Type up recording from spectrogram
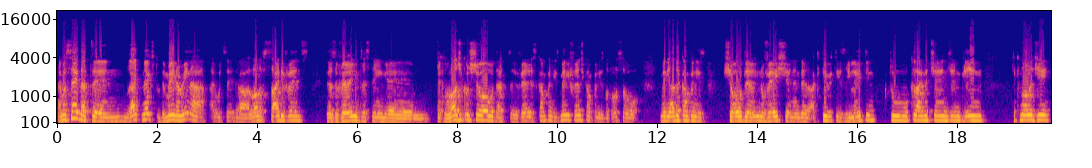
I must say that uh, right next to the main arena, I would say there are a lot of side events there's a very interesting um, technological show that uh, various companies, many French companies, but also many other companies, show their innovation and their activities relating to climate change and green technology,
